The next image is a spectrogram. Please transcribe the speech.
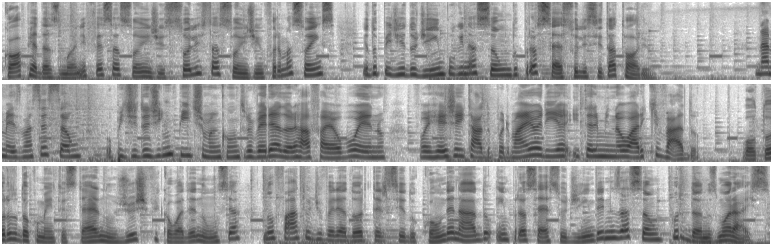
cópia das manifestações de solicitações de informações e do pedido de impugnação do processo licitatório. Na mesma sessão, o pedido de impeachment contra o vereador Rafael Bueno foi rejeitado por maioria e terminou arquivado. O autor do documento externo justificou a denúncia no fato de o vereador ter sido condenado em processo de indenização por danos morais.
